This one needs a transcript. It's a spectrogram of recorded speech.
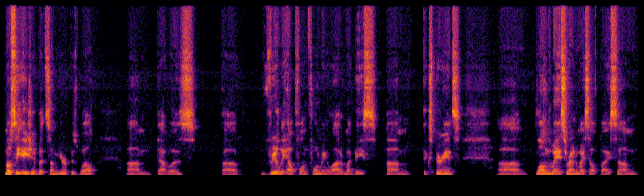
mostly Asia, but some Europe as well. Um, that was uh, really helpful in forming a lot of my base um, experience. Uh, along the way, I surrounded myself by some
